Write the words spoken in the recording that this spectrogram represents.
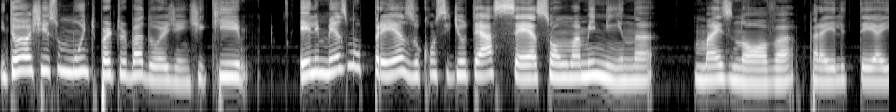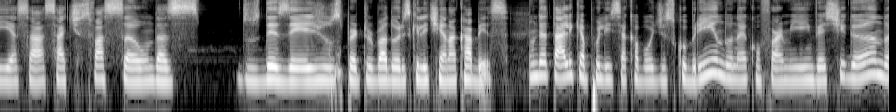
Então eu achei isso muito perturbador, gente, que ele mesmo preso conseguiu ter acesso a uma menina mais nova para ele ter aí essa satisfação das dos desejos perturbadores que ele tinha na cabeça. Um detalhe que a polícia acabou descobrindo, né, conforme ia investigando,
